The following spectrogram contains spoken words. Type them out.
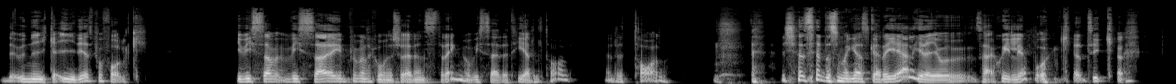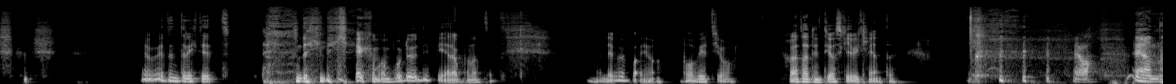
det unika idet på folk, i vissa, vissa implementationer så är det en sträng och vissa är det ett heltal. Eller ett tal. Det känns ändå som en ganska rejäl grej att så här skilja på, kan jag tycka. Jag vet inte riktigt. Det, det kanske man borde unifiera på något sätt. Men det är väl bara jag. Vad vet jag? Skönt att inte jag skriver klienter. ja. Än.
